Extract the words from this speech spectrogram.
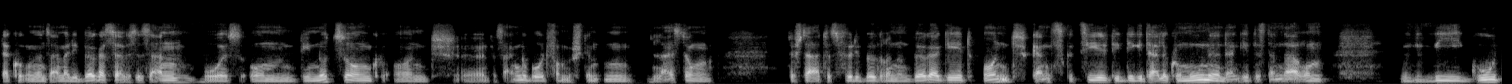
Da gucken wir uns einmal die Bürgerservices an, wo es um die Nutzung und äh, das Angebot von bestimmten Leistungen des Staates für die Bürgerinnen und Bürger geht und ganz gezielt die digitale Kommune. Da geht es dann darum, wie gut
